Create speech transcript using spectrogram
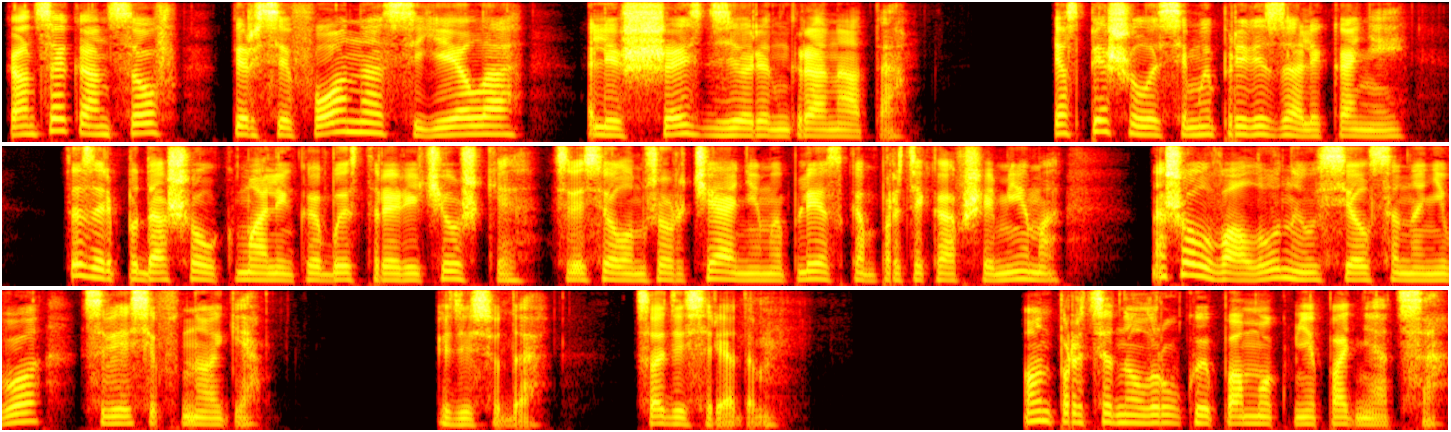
В конце концов, Персифона съела лишь шесть зерен граната. Я спешилась, и мы привязали коней. Цезарь подошел к маленькой быстрой речушке с веселым журчанием и плеском, протекавшей мимо, нашел валун и уселся на него, свесив ноги. «Иди сюда. Садись рядом». Он протянул руку и помог мне подняться.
